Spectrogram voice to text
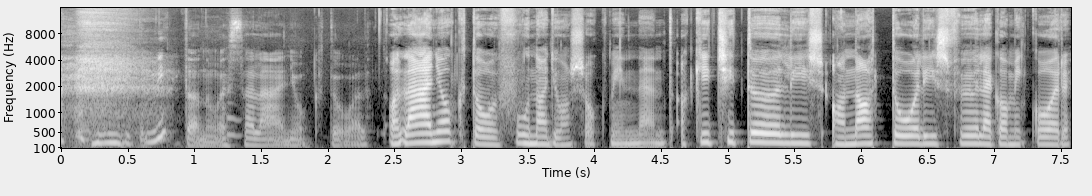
Mit tanulsz a lányoktól? A lányoktól, fú, nagyon sok mindent. A kicsitől is, a nattól is, főleg amikor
